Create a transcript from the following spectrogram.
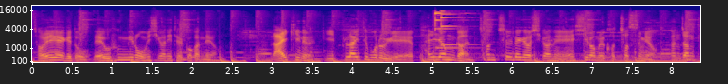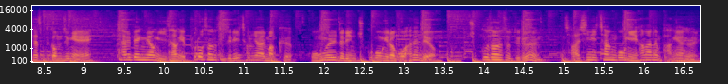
저희에게도 매우 흥미로운 시간이 될 것 같네요. 나이키는 이 플라이트볼을 위해 8년간 1,700여 시간의 실험을 거쳤으며 현장 테스트 검증에 800명 이상의 프로 선수들이 참여할 만큼 공을 들인 축구공이라고 하는데요. 축구 선수들은 자신이 찬 공이 향하는 방향을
